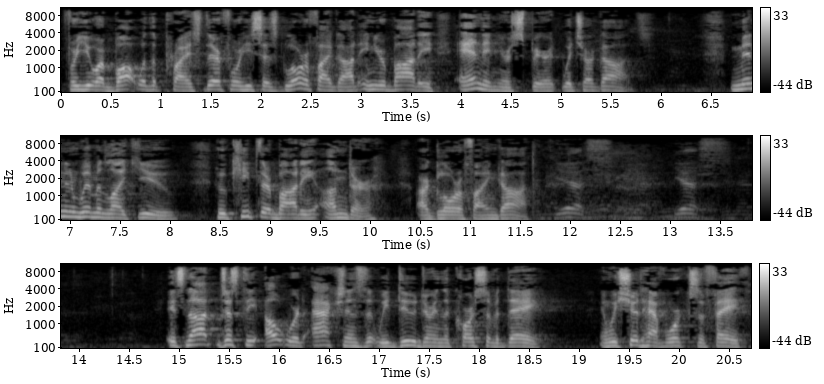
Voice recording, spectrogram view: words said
For you are bought with a price. Therefore, he says, Glorify God in your body and in your spirit, which are God's. Men and women like you who keep their body under are glorifying God. Yes. Yes. It's not just the outward actions that we do during the course of a day, and we should have works of faith,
